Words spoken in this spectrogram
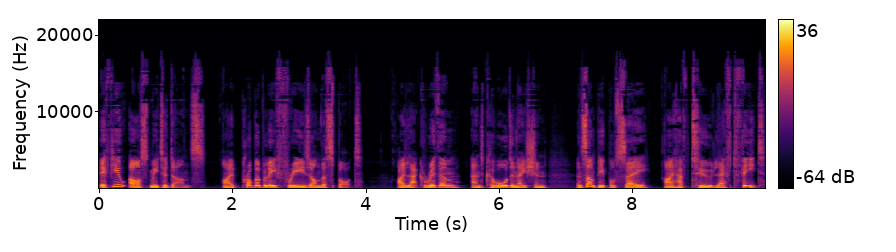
If you ask me to dance, I probably freeze on the spot. I lack rhythm and coordination, and some people say I have two left feet.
